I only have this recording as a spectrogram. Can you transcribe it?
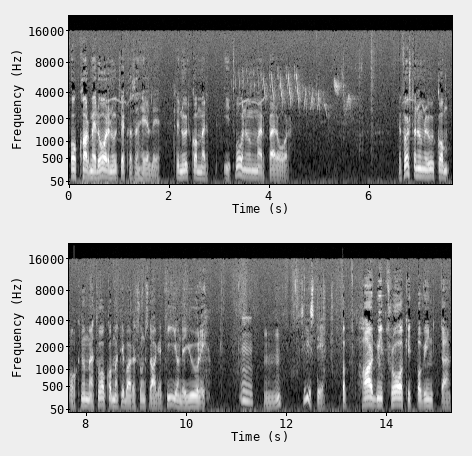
och har med åren utvecklats en hel del. Den utkommer i två nummer per år. Det första numret utkom och nummer två kommer till Barösundsdagen 10 juli. Mm. Mm. Precis det. Har ni tråkigt på vintern?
